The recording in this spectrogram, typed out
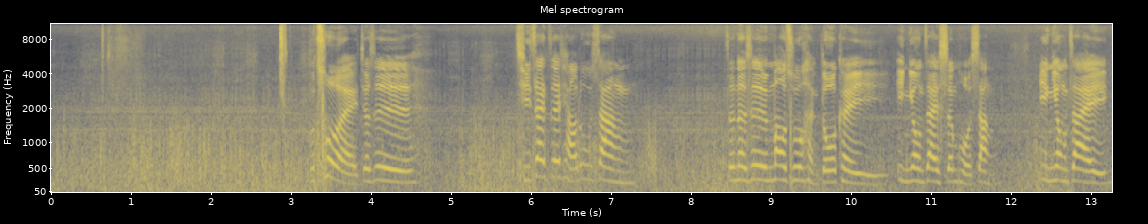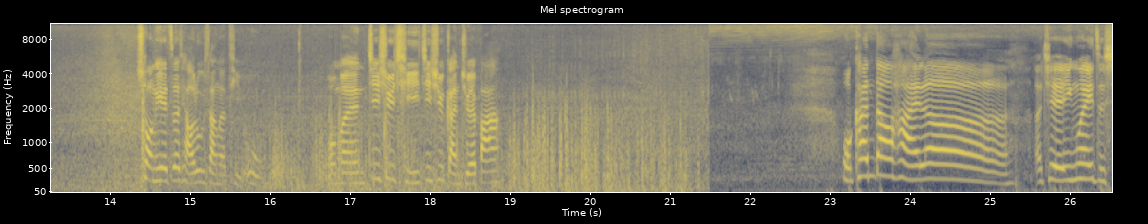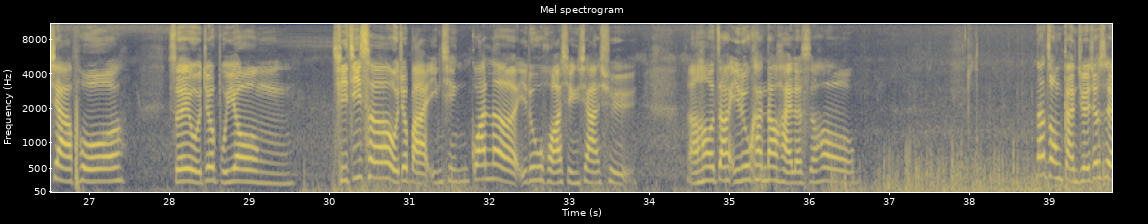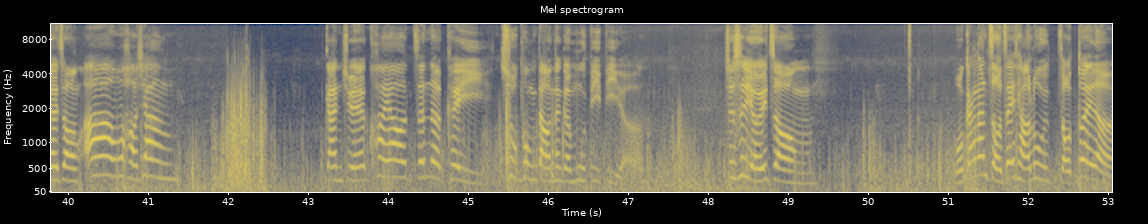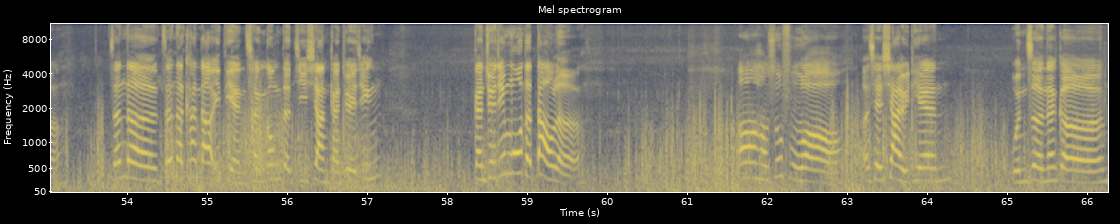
不错哎，就是骑在这条路上，真的是冒出很多可以应用在生活上、应用在。创业这条路上的体悟，我们继续骑，继续感觉吧。我看到海了，而且因为一直下坡，所以我就不用骑机车，我就把引擎关了，一路滑行下去。然后当一路看到海的时候，那种感觉就是有一种啊，我好像。感觉快要真的可以触碰到那个目的地了，就是有一种，我刚刚走这条路走对了，真的真的看到一点成功的迹象，感觉已经，感觉已经摸得到了，哦，好舒服哦，而且下雨天，闻着那个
